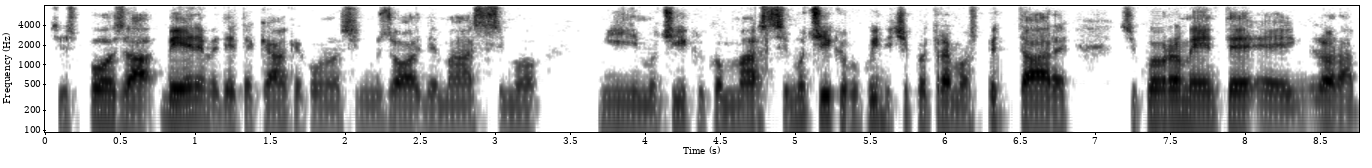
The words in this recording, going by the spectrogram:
si sposa bene, vedete che anche con una sinusoide massimo, minimo ciclico, massimo ciclico, quindi ci potremmo aspettare sicuramente. Eh, allora,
